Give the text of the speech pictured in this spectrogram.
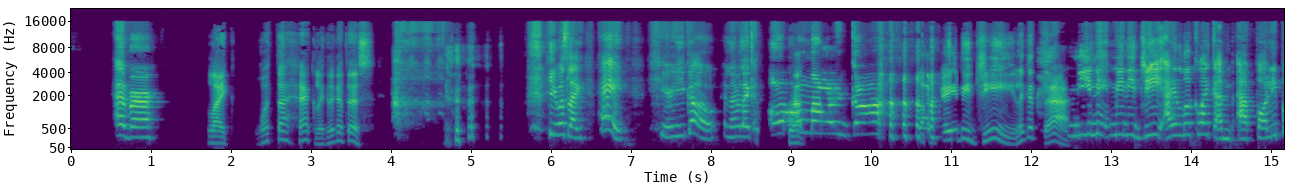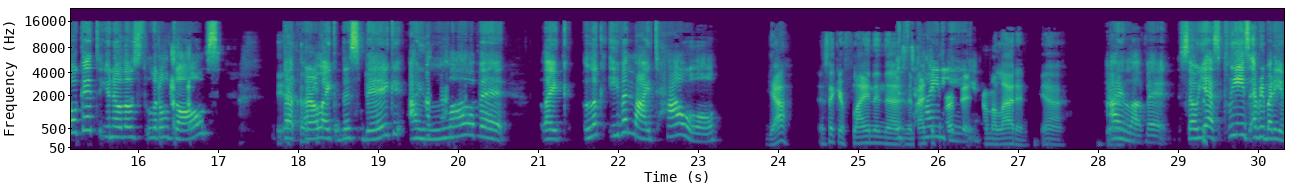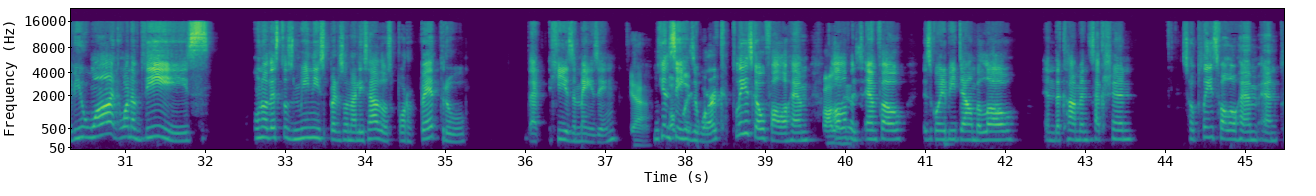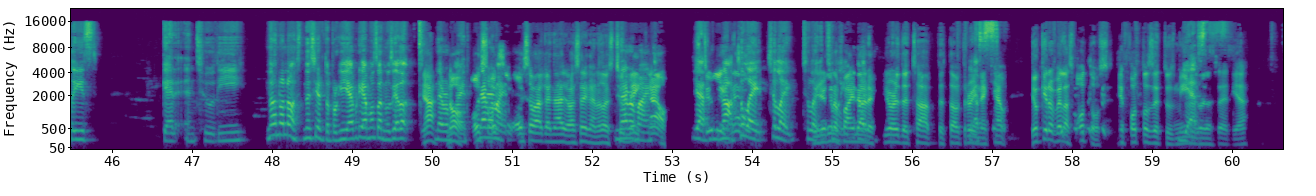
ever. Like, what the heck? Like, look at this. He was like, "Hey, here you go," and I'm like, "Oh That- my god!" La baby G. Look at that. Mini Mini G. I look like I'm a Polly Pocket. You know those little dolls Yeah. that are like this big. I love it. Like, look, even my towel. yeah. It's like you're flying in the, It's the magic carpet from Aladdin. Yeah. I love it. So yes, please, everybody, if you want one of these, uno de estos minis personalizados por Petru, that he is amazing. Yeah. You can see his work. Please go follow him. follow All him. of his info is going to be down below in the comment section. So please follow him and please get into the. No, no, no, no es cierto, porque ya habríamos anunciado. Yeah. Never no, mind. hoy, Never hoy mind. hoy va a ganar, va a ser ganador. It's too Never late mind. now. Yeah, too late not now. too late, too late, too late. you're too gonna late, find out but if you're the top, the top three, and I Yes. can't. Yo quiero ver las fotos. ¿Qué fotos de tus minis Yes. van a hacer? Yeah.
